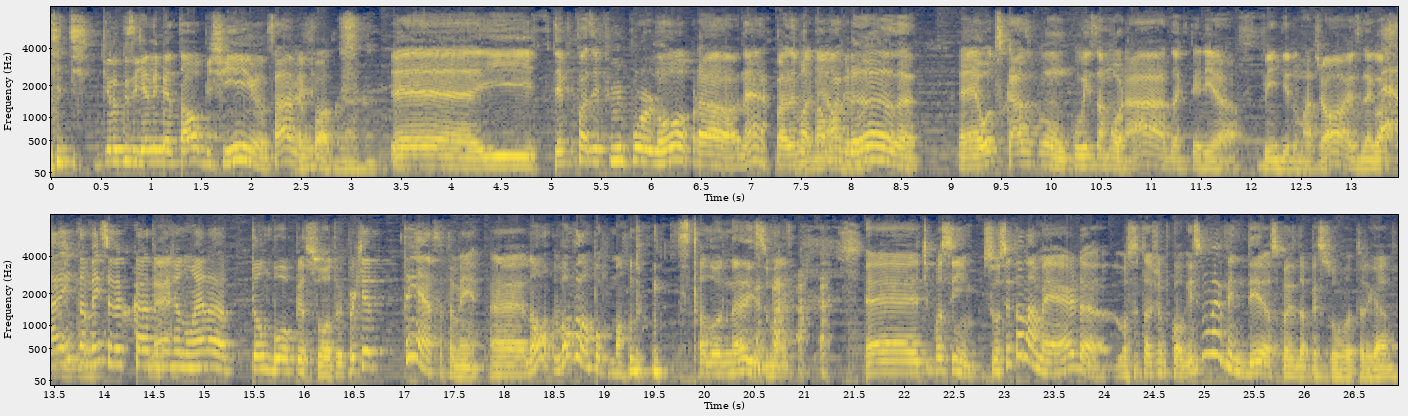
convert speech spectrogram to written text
que não conseguia alimentar o bichinho, sabe? É foda, né? É, e teve que fazer filme pornô pra, né, pra levantar uma grana. É, outros casos com, com ex-namorada que teria vendido umas joias, negócio. É, aí também você vê que o cara também Né? já não era tão boa pessoa. Porque tem essa também. É, não, vamos falar um pouco mal do Stallone, não é isso, mas. é, tipo assim, se você tá na merda, você tá junto com alguém, você não vai vender as coisas da pessoa, tá ligado?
